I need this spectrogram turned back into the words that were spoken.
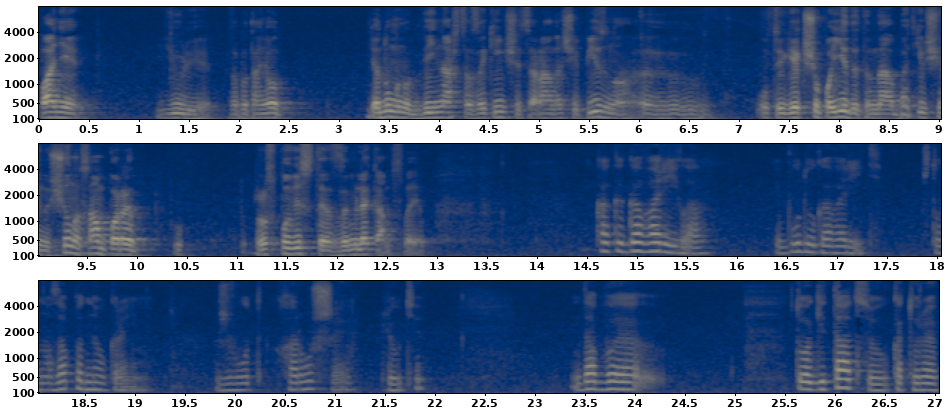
пані Юлії запитання. От я думаю, ну, війна ж ця закінчиться рано чи пізно. Е, От якщо поїдете на батьківщину, що насамперед розповісте землякам своїм? Как и говорила, и буду говорить, что на Западной Украине живут хорошие люди, дабы ту агитацию, которая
